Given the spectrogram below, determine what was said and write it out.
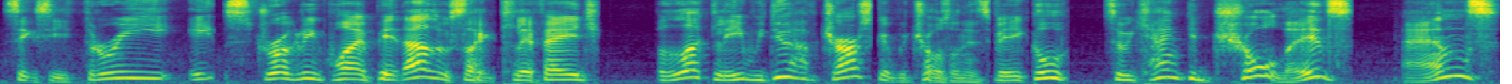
63, it's struggling quite a bit, that looks like cliff edge, but luckily we do have gyroscope controls on this vehicle, so we can control it, and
